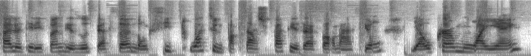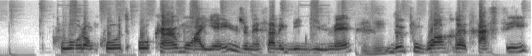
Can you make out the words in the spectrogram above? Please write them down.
pas le téléphone des autres personnes. Donc, si toi, tu ne partages pas tes informations, il n'y a aucun moyen quote unquote, aucun moyen, je mets ça avec des guillemets, Mhm. de pouvoir retracer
